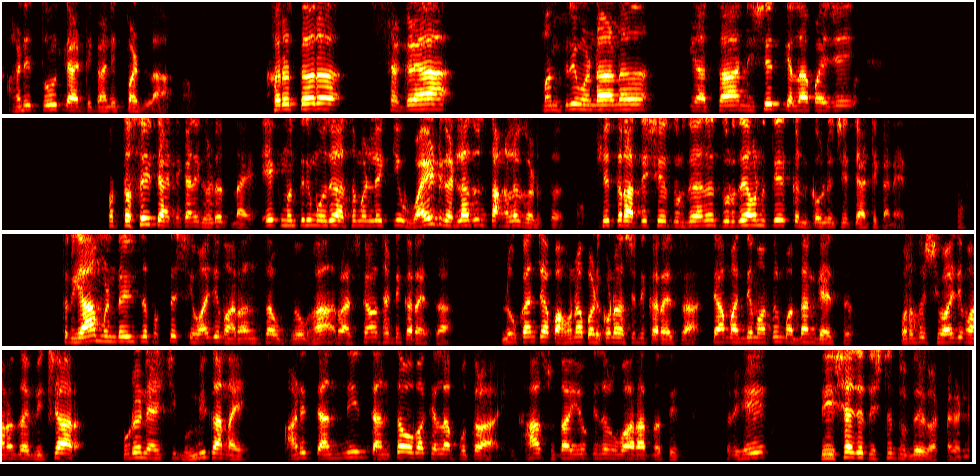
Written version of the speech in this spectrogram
आणि तो त्या ठिकाणी पडला. खरं तर सगळ्या मंत्रिमंडळानं याचा निषेध केला पाहिजे. पण तसंही त्या ठिकाणी घडत नाही. एक मंत्री मोदी असं म्हणले की वाईट घडल्यातून चांगलं घडतं. हे तर अतिशय दुर्दैवानं दुर्दैवानं ते कणकवलीचे त्या ठिकाणी आहेत. तर या मंडळींचा फक्त शिवाजी महाराजांचा उपयोग हा राजकारणासाठी करायचा लोकांच्या भावना भडकवण्यासाठी करायचा त्या माध्यमातून मतदान घ्यायचं. परंतु शिवाजी महाराजांचा विचार पुढे न्यायची भूमिका नाही आणि त्यांनी त्यांचा उभा केलेला पुतळा हा सुद्धा योग्य जर उभा राहत नसेल तर हे देशाच्या दृष्टीने दुर्दैवी घटना घडली.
